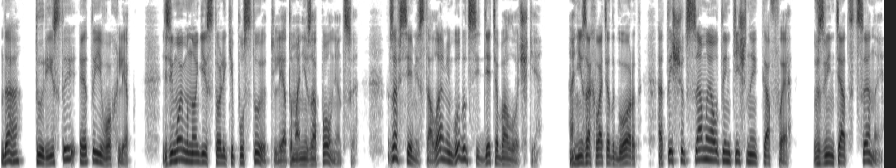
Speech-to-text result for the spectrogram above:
Да, туристы — это его хлеб. Зимой многие столики пустуют, летом они заполнятся. За всеми столами будут сидеть оболочки. Они захватят город, отыщут самые аутентичные кафе, взвинтят цены,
